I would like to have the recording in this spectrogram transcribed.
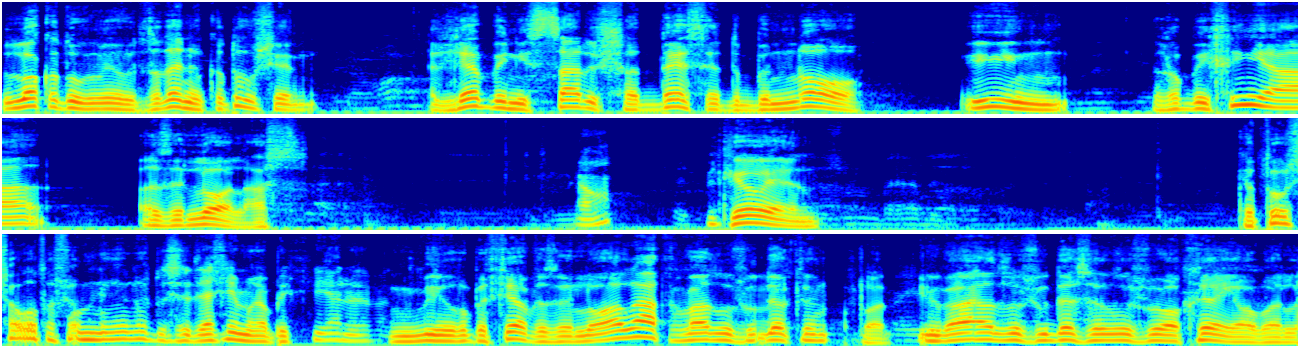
לא כתוב במי הוא התחתן, כתוב שרבי ניסה לשדך את בנו עם רבי חייא, אז זה לא הלך. לא? כן. כתוב שם אותה שם נראה לי. זה יודע שעם רבי חייא, לא. מרבי חייא, וזה לא הלך, ואז הוא שודך, ואז הוא שודך איזשהו אחר, אבל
